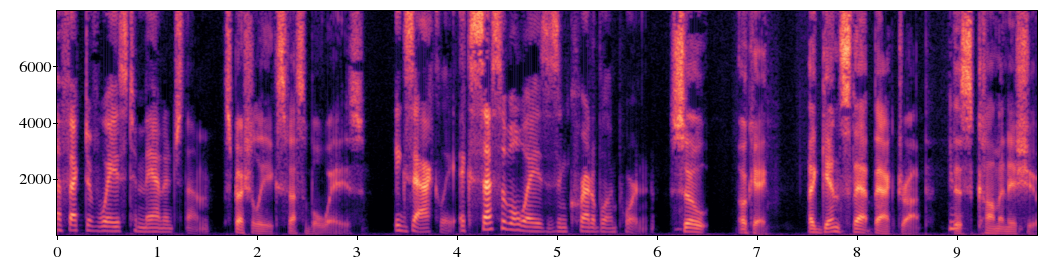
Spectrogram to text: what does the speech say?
effective ways to manage them. Especially accessible ways. Exactly. Accessible ways is incredibly important. So, okay, against that backdrop, Hmm. this common issue,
